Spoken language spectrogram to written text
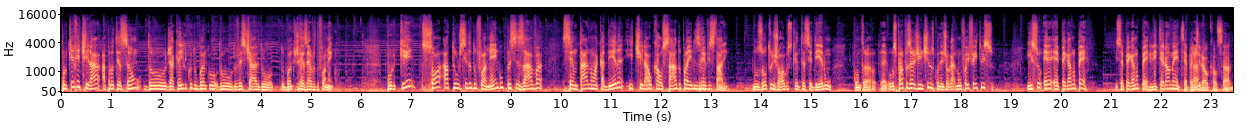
Por que retirar a proteção do, de acrílico do banco do, do vestiário do, do banco de reservas do Flamengo? Por que só a torcida do Flamengo precisava sentar numa cadeira e tirar o calçado para eles revistarem? Nos outros jogos que antecederam contra os próprios argentinos, quando eles jogaram, não foi feito isso. Isso é, é pegar no pé. Isso é pegar no pé. Literalmente, é para tirar o calçado.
